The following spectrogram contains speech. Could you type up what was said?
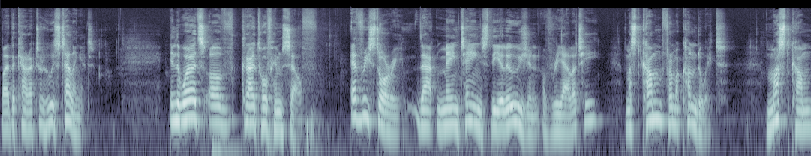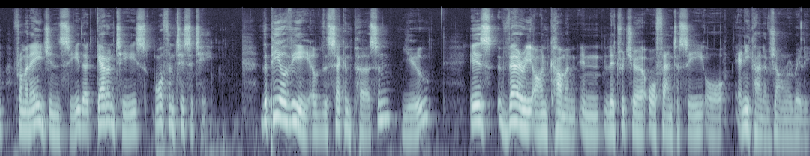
by the character who is telling it. In the words of Kruithof himself, every story that maintains the illusion of reality must come from a conduit must come from an agency that guarantees authenticity. The POV of the second person, you, is very uncommon in literature or fantasy or any kind of genre, really.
